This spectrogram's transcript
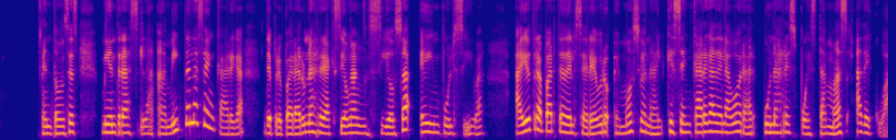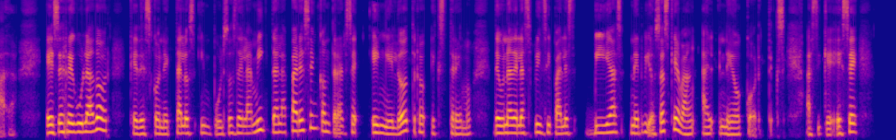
Entonces, mientras la amígdala se encarga de preparar una reacción ansiosa e impulsiva, hay otra parte del cerebro emocional que se encarga de elaborar una respuesta más adecuada. Ese regulador que desconecta los impulsos de la amígdala parece encontrarse en el otro extremo de una de las principales vías nerviosas que van al neocórtex. Así que ese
